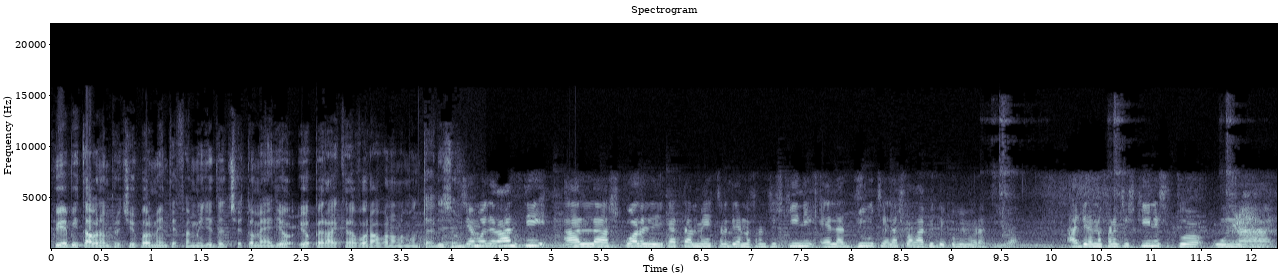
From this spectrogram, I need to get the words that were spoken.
Qui abitavano principalmente famiglie del ceto medio e operai che lavoravano alla Montedison. Siamo davanti alla scuola dedicata al maestro Adriano Franceschini e laggiù c'è la sua lapide commemorativa. Adriano Franceschini è stato un eh,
